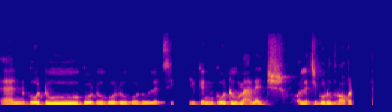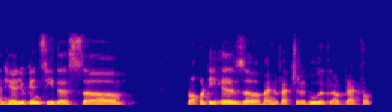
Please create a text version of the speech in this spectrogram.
and go to go to go to go to let's see you can go to manage or let's you go to property. And here you can see this uh, property is a manufacturer google cloud platform.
